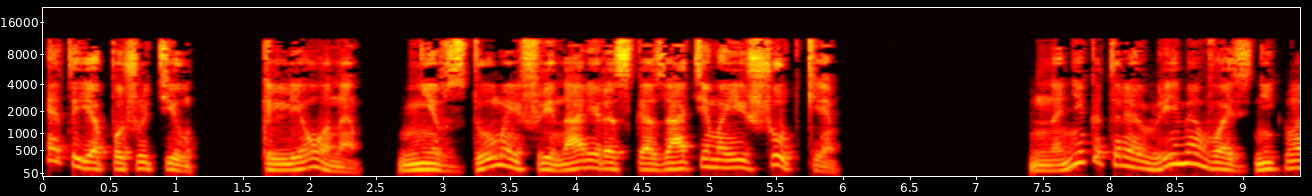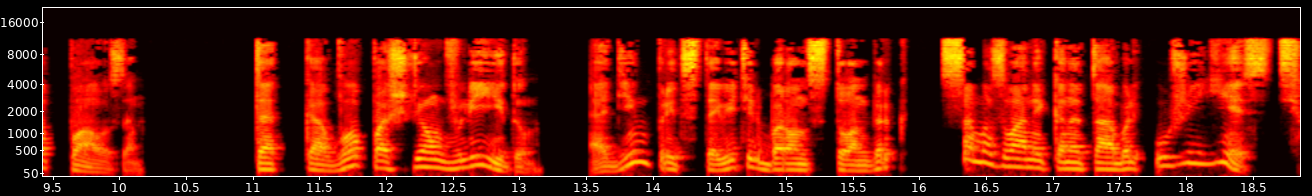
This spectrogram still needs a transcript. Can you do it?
Это я пошутил. Клеона, не вздумай Фринаре рассказать о моей шутке. На некоторое время возникла пауза. Так кого пошлем в Лииду? Один представитель барон Стонберг, самозваный конетабль уже есть.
